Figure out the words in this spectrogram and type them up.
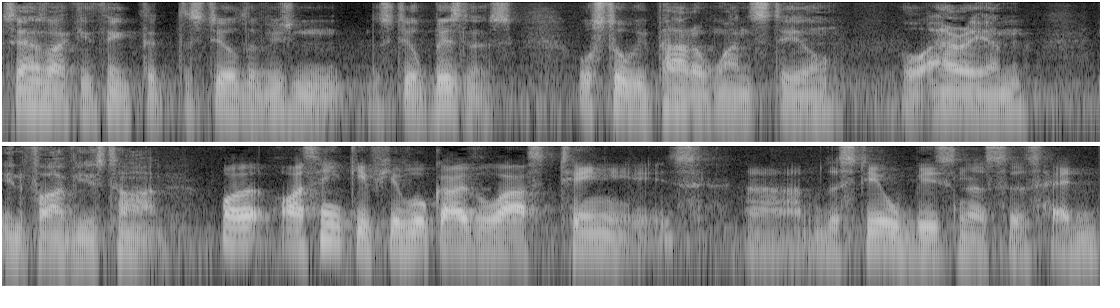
Sounds like you think that the steel division, the steel business, will still be part of OneSteel or Arrium in five years' time. Well, I think if you look over the last 10 years, um, the steel business has had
